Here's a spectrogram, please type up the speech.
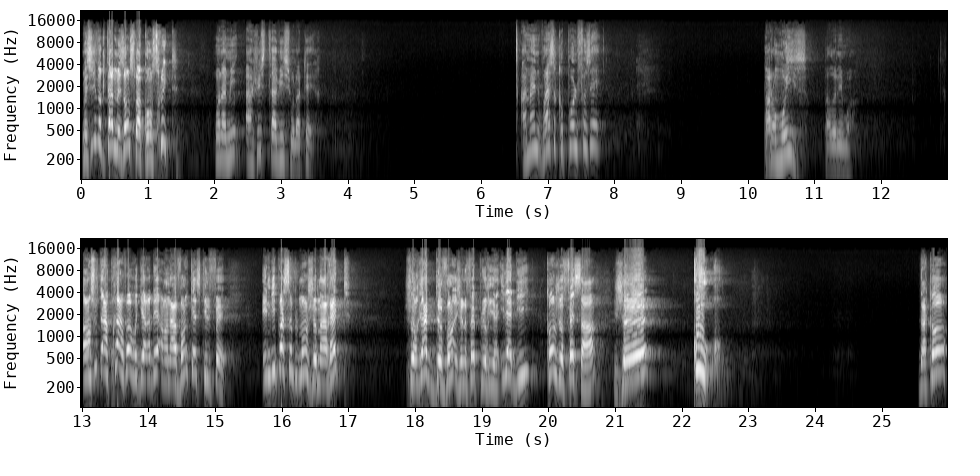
Mais si tu veux que ta maison soit construite, mon ami, ajuste ta vie sur la terre. Amen. Voilà ce que Paul faisait. Pardon, Moïse, pardonnez-moi. Ensuite, après avoir regardé en avant, qu'est-ce qu'il fait? Il ne dit pas simplement je m'arrête, je regarde devant et je ne fais plus rien. Il a dit, quand je fais ça, je cours. D'accord?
